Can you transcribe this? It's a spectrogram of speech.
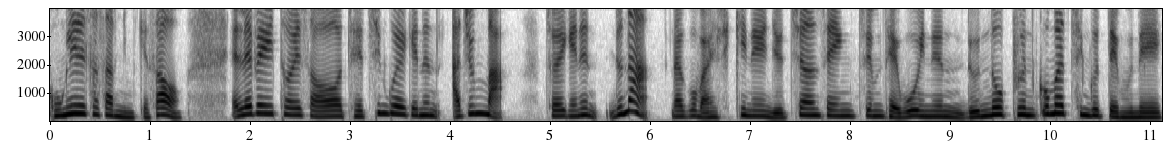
0143님께서 엘리베이터에서 제 친구에게는 아줌마, 저에게는 누나 라고 말 시키는 유치원생쯤 돼 보이는 눈 높은 꼬마 친구 때문에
